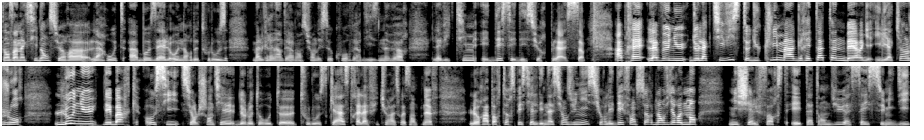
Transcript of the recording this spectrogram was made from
dans un accident sur euh, la route à Beauzelle au nord de Toulouse. Malgré l'intervention des secours vers 19h, la victime est décédée sur place. Après la venue de l'activiste du climat Greta Thunberg il y a 15 jours, L'ONU débarque aussi sur le chantier de l'autoroute euh, Toulouse-Castres, la future A69. Le rapporteur spécial des Nations Unies sur les défenseurs de l'environnement, Michel Forst, est attendu à Seyss ce midi.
